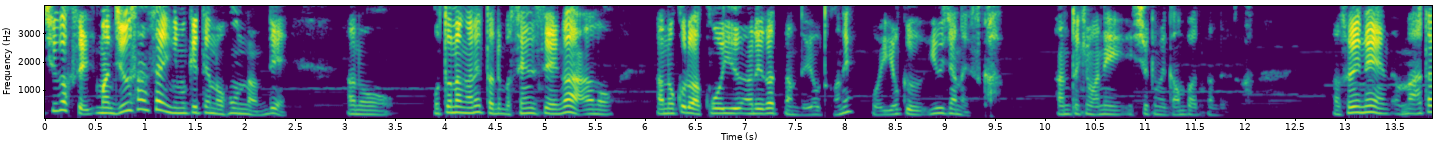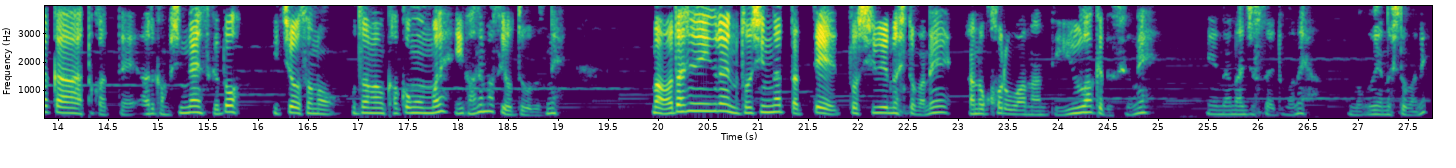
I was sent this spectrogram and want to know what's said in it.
中学生、まあ13歳に向けての本なんで、あの、大人がね、例えば先生が、あの、あの頃はこういうあれだったんだよとかね、こうよく言うじゃないですか。あの時はね、一生懸命頑張ったんだよとか。それね、またかとかってあるかもしれないですけど、一応その大人の過去問もね、活かせますよってことですね。まあ私ぐらいの年になったって、年上の人がね、あの頃はなんて言うわけですよね。70歳とかね、あの上の人がね。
